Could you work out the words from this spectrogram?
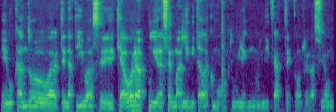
eh, buscando alternativas eh, que ahora pudieran ser más limitadas como tú bien indicaste con relación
